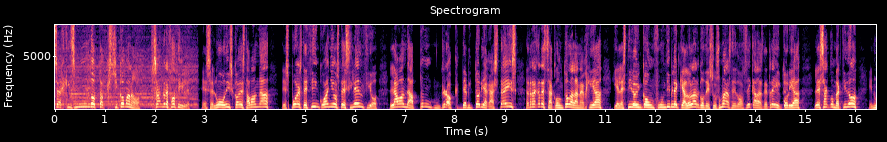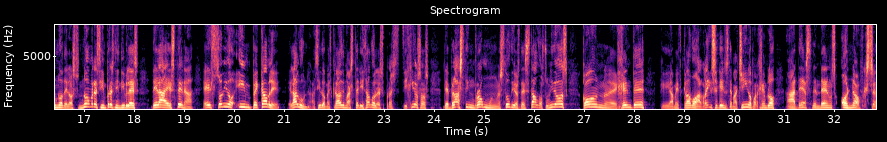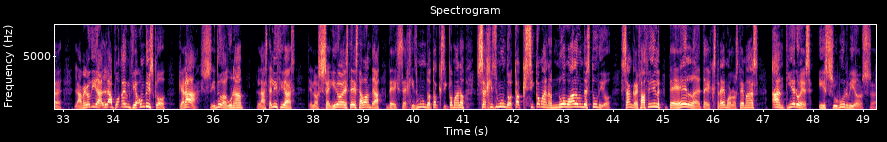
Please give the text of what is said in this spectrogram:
Segismundo Toxicómano Sangre Fácil es el nuevo disco de esta banda después de cinco años de silencio. La banda punk rock de Victoria Gasteiz regresa con toda la energía y el estilo inconfundible que a lo largo de sus más de dos décadas de trayectoria les ha convertido en uno de los nombres imprescindibles de la escena. El sonido impecable. El álbum ha sido mezclado y masterizado en los prestigiosos de Blasting Room Studios de Estados Unidos con eh, gente que ha mezclado a Race Against the Machine o, por ejemplo, a Descendants o Nox. La melodía, la potencia, un disco que hará, sin duda alguna, las delicias de los seguidores de esta banda de Segismundo Toxicomano, Segismundo Toxicomano, nuevo álbum de estudio, Sangre Fácil, de él te extraemos los temas Antihéroes y Suburbios.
